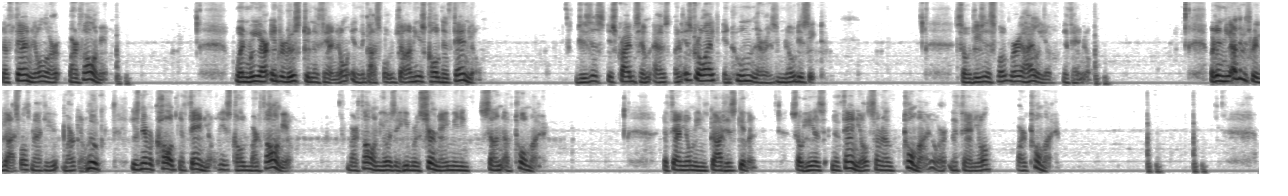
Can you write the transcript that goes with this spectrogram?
Nathaniel or Bartholomew. When we are introduced to Nathaniel in the Gospel of John, he is called Nathaniel. Jesus describes him as an Israelite in whom there is no deceit. So Jesus spoke very highly of Nathaniel. But in the other three Gospels, Matthew, Mark, and Luke, he's never called Nathaniel. He's called Bartholomew. Bartholomew is a Hebrew surname meaning son of Tolmai. Nathaniel means God has given. So he is Nathaniel, son of Tolmai, or Nathaniel or Tolmai.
